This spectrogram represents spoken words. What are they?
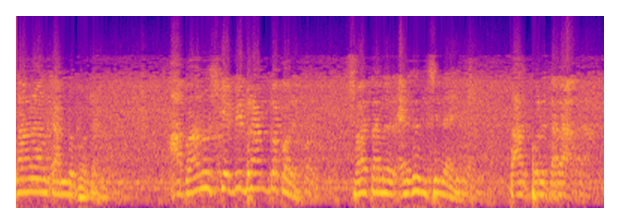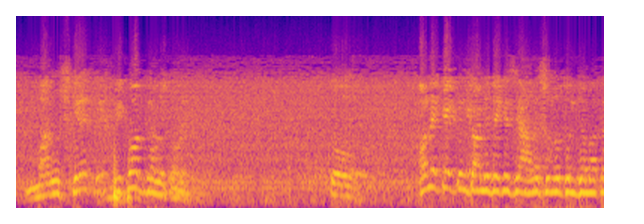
নানান কাণ্ড ঘটে। আর মানুষকে বিভ্রান্ত করে, শয়তানের এজেন্সি নেয়। তারপরে তারা মানুষকে বিপদগামী করে। তো অনেকে কিন্তু আমি দেখেছি আলোচনতুল জমাতে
